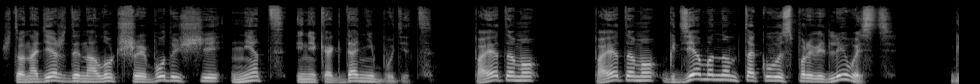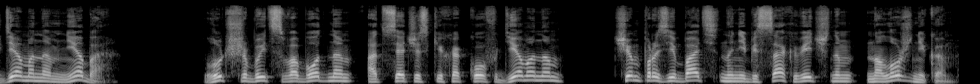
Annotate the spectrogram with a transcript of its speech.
что надежды на лучшее будущее нет и никогда не будет. Поэтому, поэтому к демонам такую справедливость, к демонам неба. Лучше быть свободным от всяческих оков демоном, чем прозябать на небесах вечным наложником.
